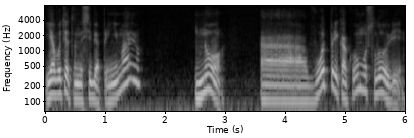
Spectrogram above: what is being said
я вот это на себя принимаю, но а, вот при каком условии.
